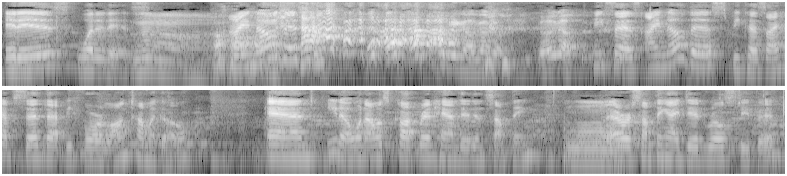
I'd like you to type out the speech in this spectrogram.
It is what it is. Mm. I know this. okay, go, go, go. Go, go. He says, I know this because I have said that before a long time ago. And, you know, when I was caught red handed in something, mm. or something I did real stupid,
